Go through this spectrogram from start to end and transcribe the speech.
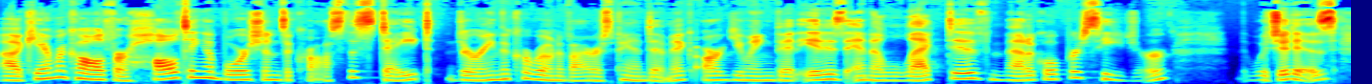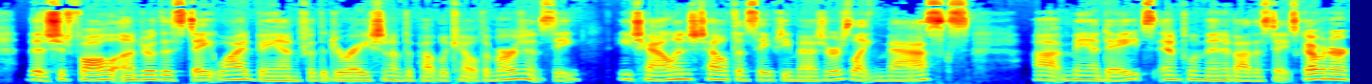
uh, Cameron called for halting abortions across the state during the coronavirus pandemic, arguing that it is an elective medical procedure, which it is, that should fall under the statewide ban for the duration of the public health emergency. He challenged health and safety measures like masks, uh, mandates implemented by the state's governor.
